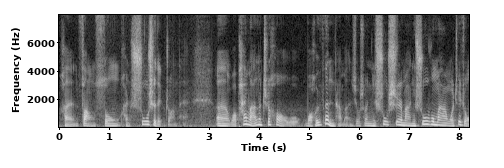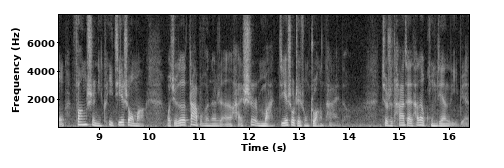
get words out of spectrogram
很放松、很舒适的一个状态。嗯，我拍完了之后，我我会问他们，就说你舒适吗？你舒服吗？我这种方式你可以接受吗？我觉得大部分的人还是蛮接受这种状态的，就是他在他的空间里边，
